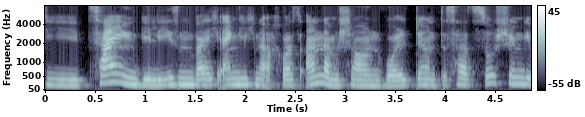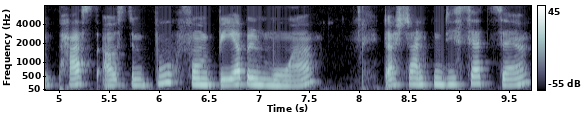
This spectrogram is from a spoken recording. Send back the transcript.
die Zeilen gelesen, weil ich eigentlich nach was anderem schauen wollte. Und das hat so schön gepasst aus dem Buch von Bärbel Moor. Da standen die Sätze,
